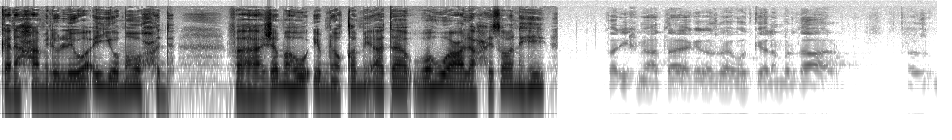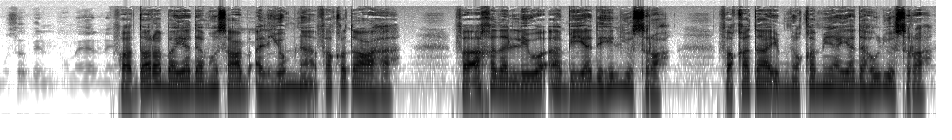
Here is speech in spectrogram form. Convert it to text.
كان حامل اللواء يوم أحد فهاجمه ابن قمئة وهو على حصانه. فضرب يد مصعب اليمنى فقطعها فأخذ اللواء بيده اليسرى فقطع ابن قمية يده اليسرى.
